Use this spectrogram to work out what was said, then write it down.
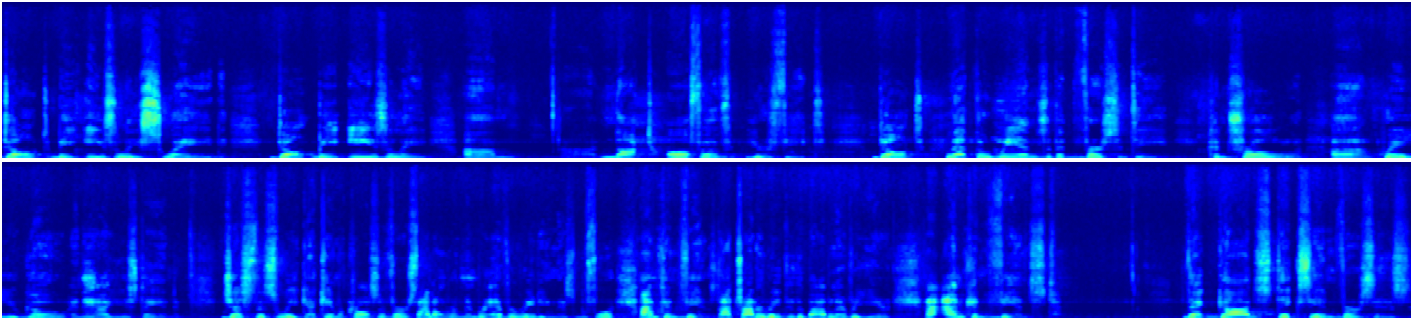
Don't be easily swayed. Don't be easily um, knocked off of your feet. Don't let the winds of adversity control uh, where you go and how you stand. Just this week, I came across a verse. I don't remember ever reading this before. I'm convinced. I try to read through the Bible every year. I, am convinced that God sticks in verses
